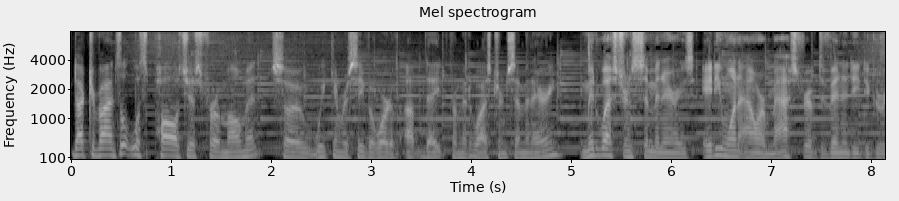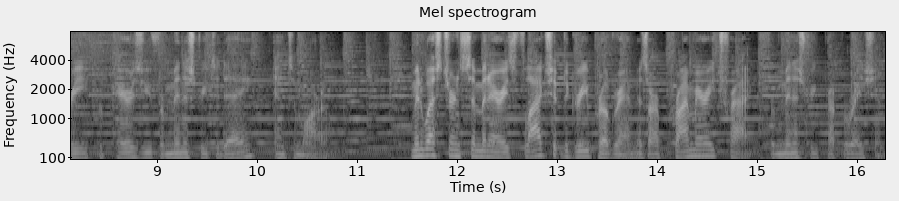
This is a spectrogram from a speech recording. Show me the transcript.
Dr. Vines, let's pause just for a moment so we can receive a word of update from Midwestern Seminary. Midwestern Seminary's 81 hour Master of Divinity degree prepares you for ministry today and tomorrow. Midwestern Seminary's flagship degree program is our primary track for ministry preparation.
